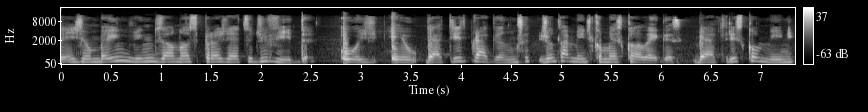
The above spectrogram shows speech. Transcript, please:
Sejam bem-vindos ao nosso projeto de vida. Hoje, eu, Beatriz Bragança, juntamente com minhas colegas Beatriz Comini,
